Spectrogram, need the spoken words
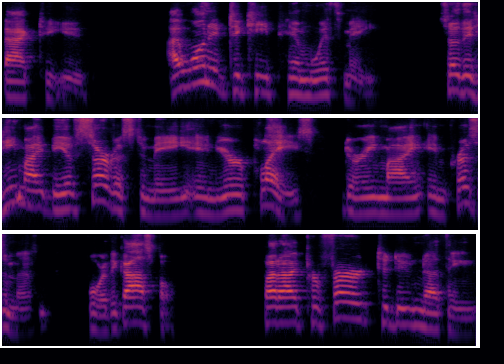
back to you. I wanted to keep him with me so that he might be of service to me in your place during my imprisonment for the gospel. But I preferred to do nothing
